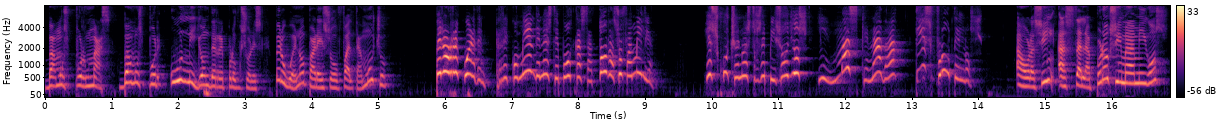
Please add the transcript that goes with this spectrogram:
Vamos por más, vamos por un millón de reproducciones. Pero bueno, para eso falta mucho. Pero recuerden, recomienden este podcast a toda su familia. Escuchen nuestros episodios y más que nada, disfrútenlos. Ahora sí, hasta la próxima amigos.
